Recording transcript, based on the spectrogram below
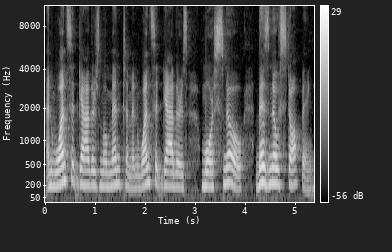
And once it gathers momentum and once it gathers more snow, there's no stopping.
